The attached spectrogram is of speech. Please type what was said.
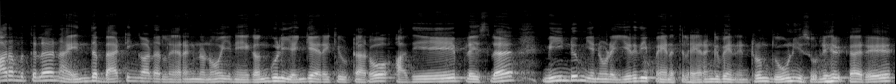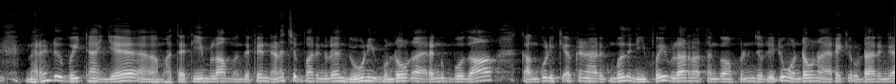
ஆரம்பத்தில் நான் எந்த பேட்டிங் ஆர்டரில் இறங்கினோ என்னை கங்குலி எங்கே இறக்கி விட்டாரோ அதே பிளேஸில் மீண்டும் என்னோட இறுதி பயணத்தில் இறங்குவேன் என்றும் தோனி சொல்லியிருக்காரு. மிரண்டு போயிட்டாங்க. மற்ற டீம்லாம் வந்துட்டு நினச்சி பாருங்களேன் தோனி ஒன்றோட இறங்கும் போது தான் கங்குலிக்கு கேப்டனாக இருக்கும்போது நீ போய் விளாட்றா தங்கம் அப்படின்னு சொல்லிட்டு டவுனை இறக்கி விட்டாருங்க.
